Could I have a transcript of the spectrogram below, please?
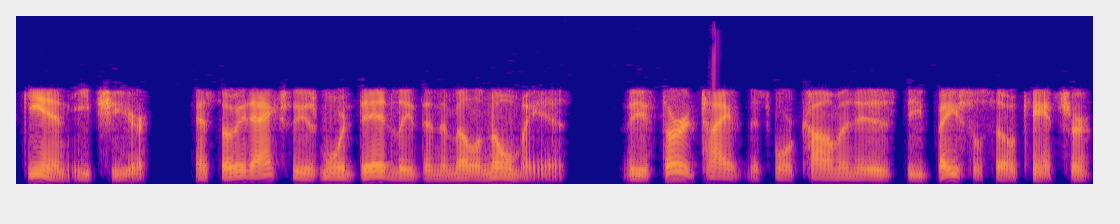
skin each year. And so it actually is more deadly than the melanoma is. The third type that's more common is the basal cell cancer.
